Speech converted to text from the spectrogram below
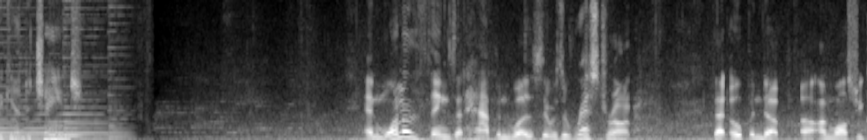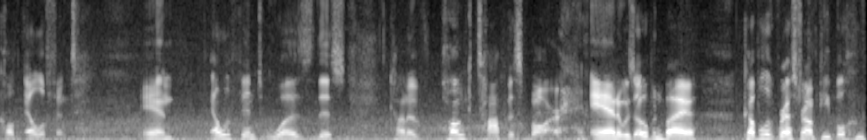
began to change. And one of the things that happened was there was a restaurant that opened up uh, on Wall Street called Elephant. And Elephant was this kind of punk tapas bar. And it was opened by a couple of restaurant people who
